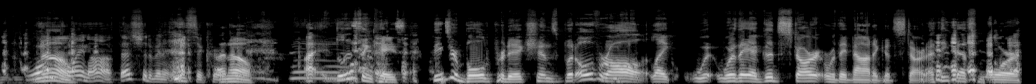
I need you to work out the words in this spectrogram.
One No. point off. That should have been an instant I cricket. know. I, listen, Case. These are bold predictions, but overall, like, w- were they a good start or were they not a good start? I think that's more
